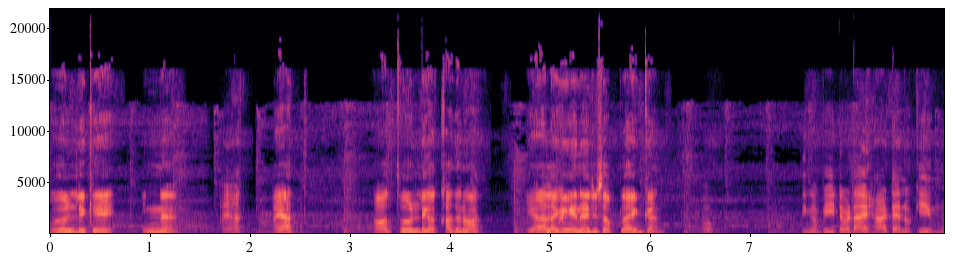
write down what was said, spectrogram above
වර්ල්ඩ එක ඉන්න අයත් අයත් තවත් වර්ල්ඩ එකක් හදනවා. එයාලගේ එනජි සප්ලයික් ගන්න. තිං පීට වඩා එහාට නොකේමු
